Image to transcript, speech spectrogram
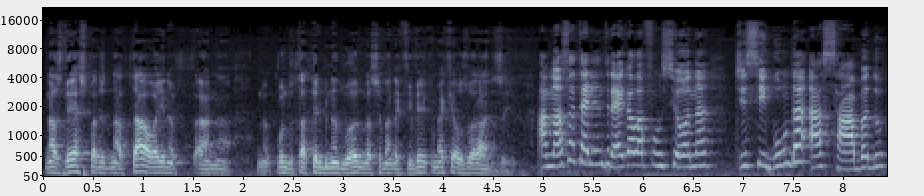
nas vésperas de Natal, aí na, na quando está terminando o ano, na semana que vem, como é que é os horários aí? A nossa teleentrega ela funciona de segunda a sábado,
